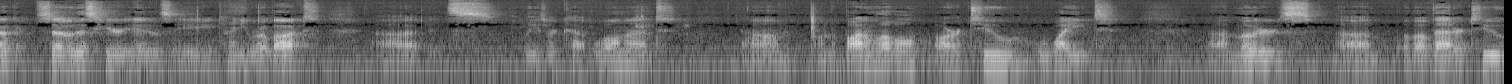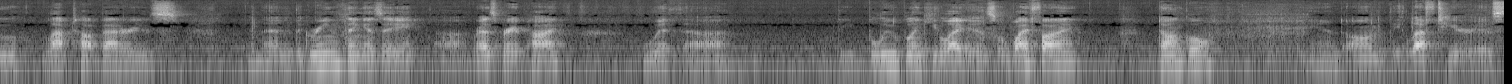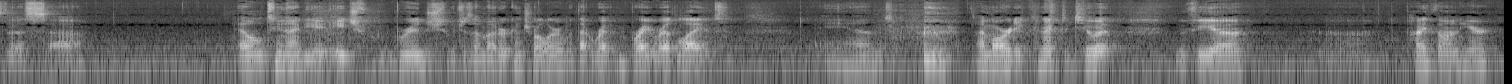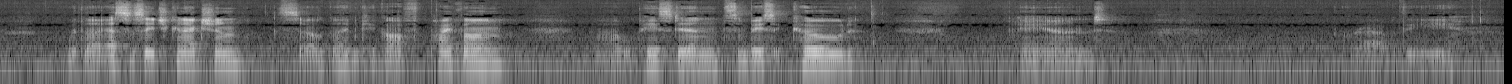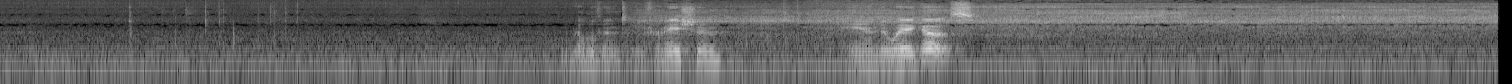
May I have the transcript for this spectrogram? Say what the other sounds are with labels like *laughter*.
Okay, so this here is a tiny robot. Uh, it's laser cut walnut. Um, on the bottom level are two white uh, motors. Uh, above that are two laptop batteries. And then the green thing is a uh, Raspberry Pi with uh, the blue blinky light is a Wi-Fi dongle and on the left here is this uh, L298H bridge, which is a motor controller with that red, bright red light. And *clears throat* I'm already connected to it via uh, Python here with a SSH connection. So go ahead and kick off Python. Uh, we'll paste in some basic code and the relevant information and away it goes.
